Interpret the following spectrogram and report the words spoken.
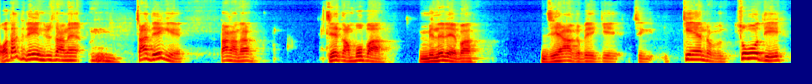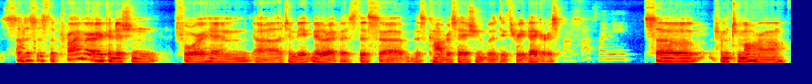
oda dhiri yin dhuzane, tsa dhegi, ta kanda, je kambu pa, milire pa, So this is the primary condition for him uh, to meet Milarepa this uh, this conversation with the three beggars. So from tomorrow,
